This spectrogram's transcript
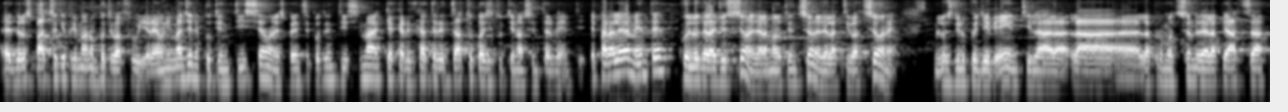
eh, dello spazio che prima non poteva fruire. È un'immagine potentissima, un'esperienza potentissima che ha caratterizzato quasi tutti i nostri interventi. E parallelamente quello della gestione, della manutenzione, dell'attivazione, lo sviluppo di eventi, la, la, la promozione della piazza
